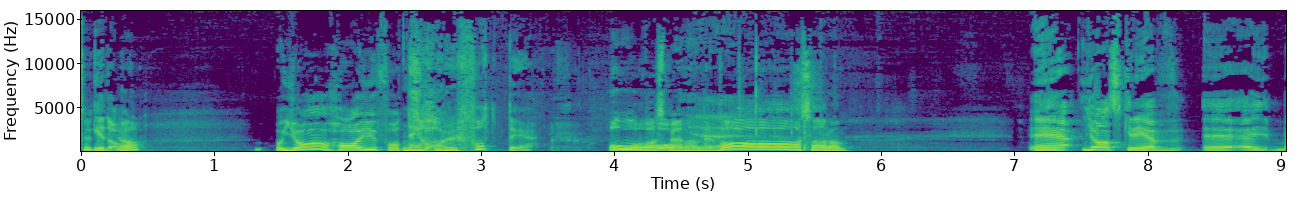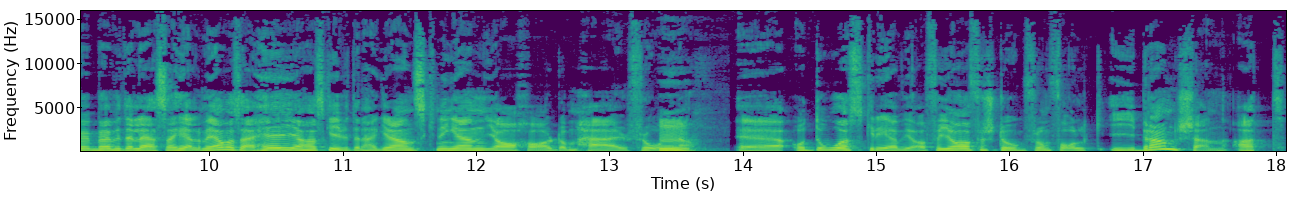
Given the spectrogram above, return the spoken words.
Det, Idag. Ja. Och jag har ju fått Nej, har du fått det? Åh, vad Åh, spännande. Vad sa de? Eh, jag skrev, eh, jag behöver inte läsa hela, men jag var så här, hej, jag har skrivit den här granskningen, jag har de här frågorna. Eh, och då skrev jag, för jag förstod från folk i branschen att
